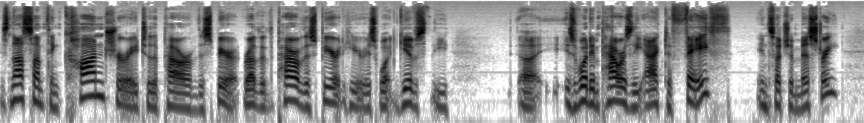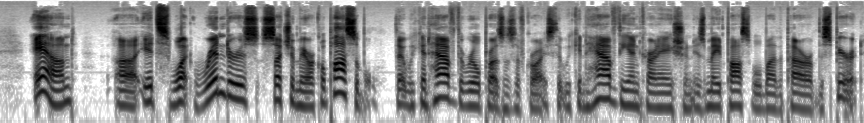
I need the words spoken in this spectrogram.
is not something contrary to the power of the Spirit. Rather, the power of the Spirit here is what gives the, uh, is what empowers the act of faith in such a mystery, and uh, it's what renders such a miracle possible that we can have the real presence of Christ, that we can have the incarnation is made possible by the power of the Spirit.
